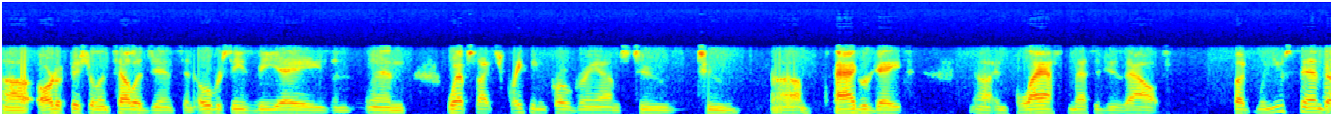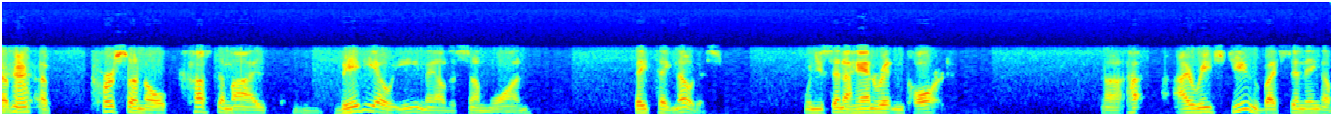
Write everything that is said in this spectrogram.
uh, artificial intelligence and overseas VAs and, and website scraping programs to to um, aggregate uh, and blast messages out. But when you send a, Mhm. a personal, customized video email to someone, they take notice. When you send a handwritten card, uh, I- reached you by sending a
